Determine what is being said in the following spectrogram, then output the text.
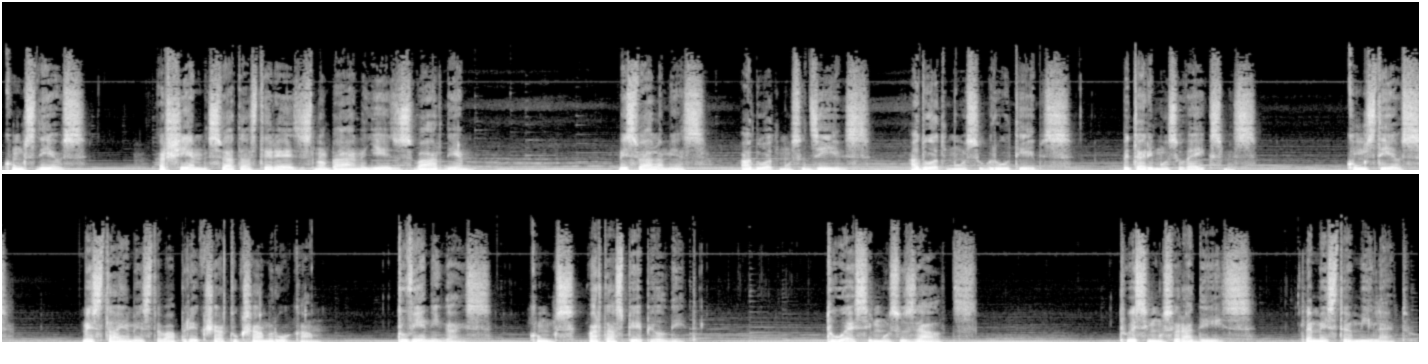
Kungs, Dievs! Ar šiem svētās Terēzes no bērna Jēzus vārdiem mēs vēlamies atdot mūsu dzīves, atdot mūsu grūtības, bet arī mūsu veiksmes. Kungs, Dievs, mēs stājamies tavā priekšā ar tukšām rokām. Tu vienīgais, Kungs, var tās piepildīt. Tu esi mūsu zelts, tu esi mūsu radījis, lai mēs tevi mīlētu.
